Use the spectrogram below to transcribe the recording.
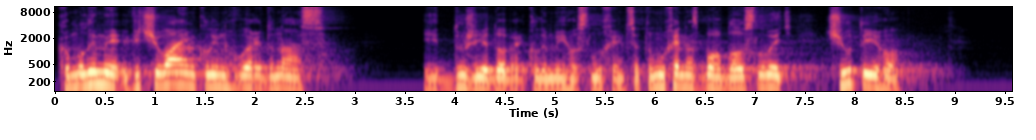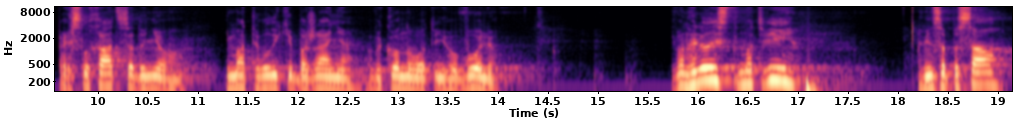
коли ми відчуваємо, коли Він говорить до нас. І дуже є добре, коли ми його слухаємося. Тому хай нас Бог благословить чути Його, прислухатися до Нього і мати велике бажання виконувати Його волю. Євангеліст Матвій, він записав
